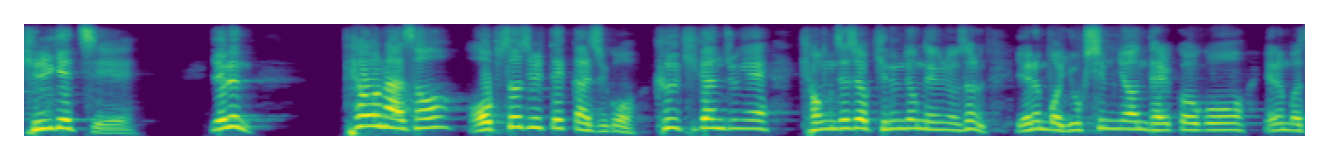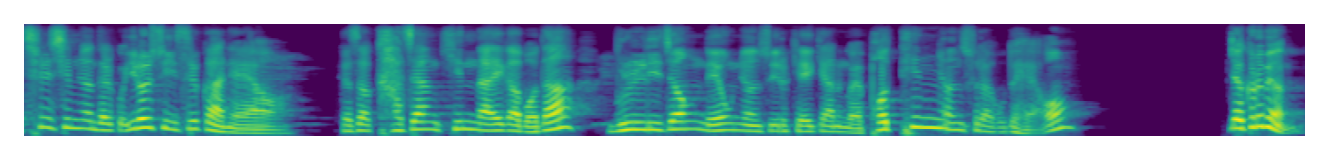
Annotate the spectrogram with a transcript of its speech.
길겠지. 얘는 태어나서 없어질 때까지고 그 기간 중에 경제적 기능적 내용 연수는 얘는 뭐 60년 될 거고 얘는 뭐 70년 될 거고 이럴 수 있을 거 아니에요. 그래서 가장 긴 나이가 뭐다? 물리적 내용 연수 이렇게 얘기하는 거예요. 버틴 연수라고도 해요. 야 그러면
